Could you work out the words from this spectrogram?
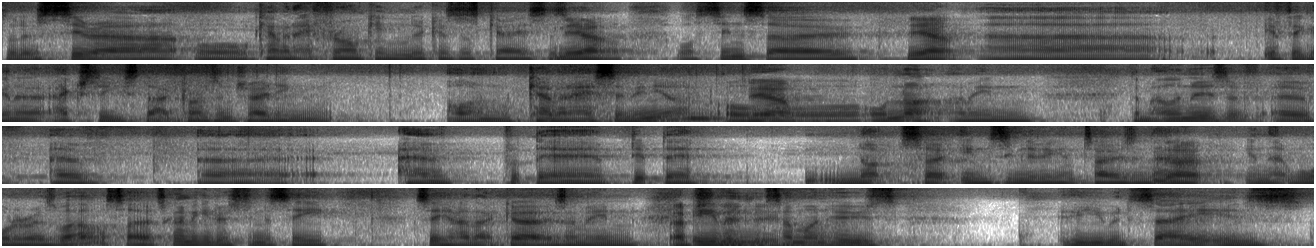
sort of Syrah or Cabernet Franc in Lucas's case as Yeah. well, or Cinsault. Yeah. Uh, if they're going to actually start concentrating on Cabernet Sauvignon or, Yeah. or not. I mean, the Mullineux have have have, uh, have put their dipped their not so insignificant toes in that No. in that water as well. So it's going to be interesting to see see how that goes. I mean, Absolutely. even someone who's who you would say is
